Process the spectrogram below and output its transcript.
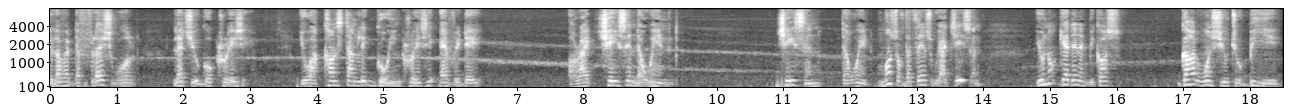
Beloved, the flesh will let you go crazy. You are constantly going crazy every day. All right, chasing the wind. Chasing the wind. Most of the things we are chasing, you're not getting it because God wants you to be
